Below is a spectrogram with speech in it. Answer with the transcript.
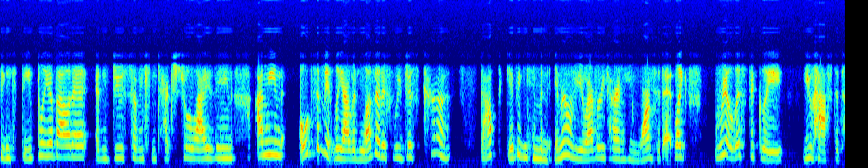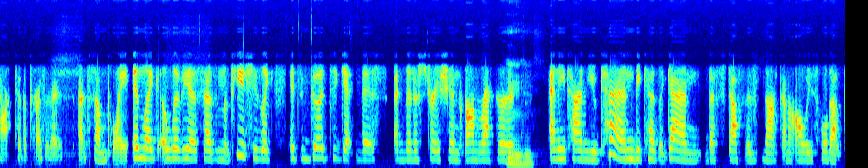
think deeply about it and do some contextualizing. I mean, ultimately, I would love it if we just kind of stopped giving him an interview every time he wanted it. Like realistically, you have to talk to the president at some point. And like Olivia says in the piece, she's like, it's good to get this administration on record Mhm. anytime you can because again, the stuff is not going to always hold up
